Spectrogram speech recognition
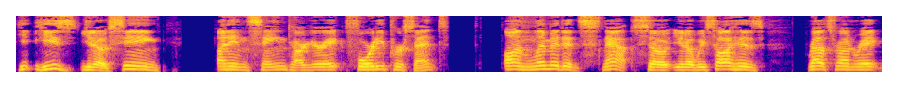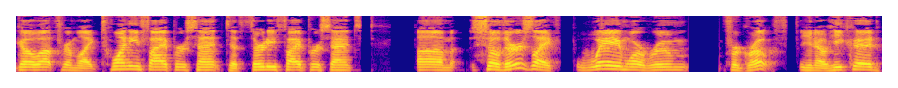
he, he's, you know, seeing an insane target rate, 40%, unlimited snaps. So, you know, we saw his routes run rate go up from like 25% to 35%. Um, so there's like way more room for growth. You know, he could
